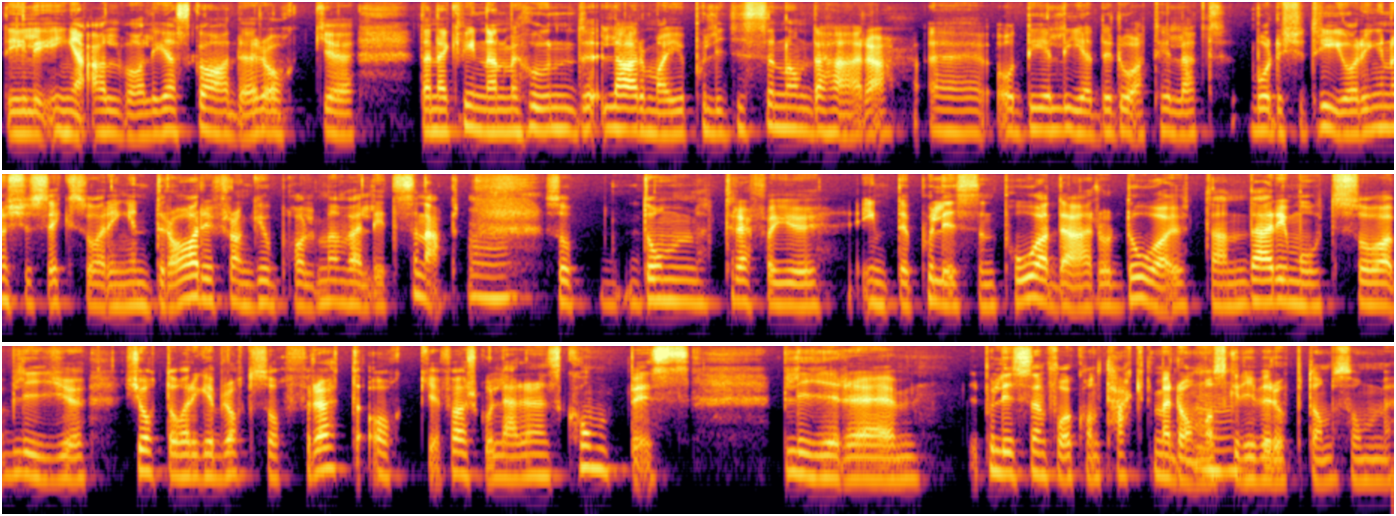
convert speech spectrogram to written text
det är inga allvarliga skador och eh, den här kvinnan med hund larmar ju polisen om det här. Eh, och det leder då till att både 23 23-åringen och 26-åringen drar ifrån Gubbholmen väldigt snabbt. Mm. Så de träffar ju inte polisen på där och då utan däremot så blir ju 28-årige brottsoffret och förskollärarens kompis blir eh, Polisen får kontakt med dem och Mm. skriver upp dem som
